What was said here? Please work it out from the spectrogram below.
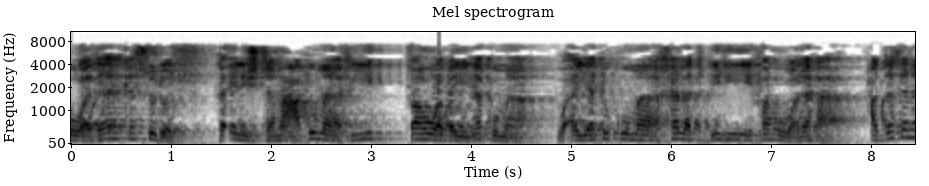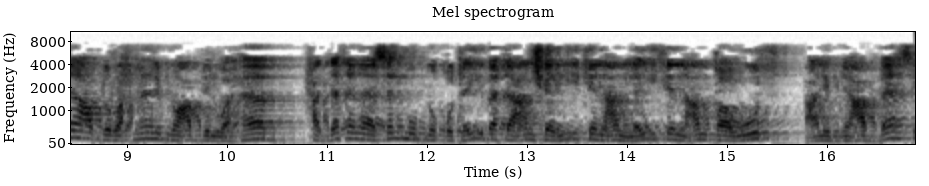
هو ذاك السدس فإن اجتمعتما فيه فهو بينكما وأيتكما خلت به فهو لها. حدثنا عبد الرحمن بن عبد الوهاب حدثنا سلم بن قتيبة عن شريك عن ليث عن طاووس عن ابن عباس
